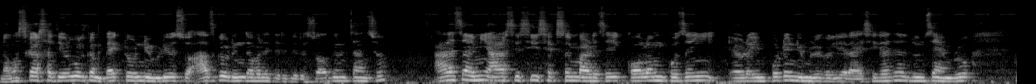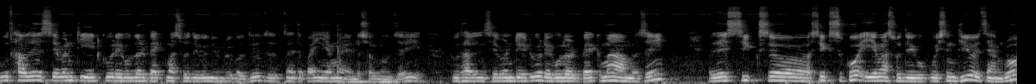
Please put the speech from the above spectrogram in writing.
नमस्कार साथीहरू welcome back to new video so आजको भिडियो तपाईँलाई धेरै धेरै स्वागत दिन चाहन्छु। आज चाहिँ हामी आरसिसी सेक्सनबाट चाहिँ कलमको चाहिँ एउटा इम्पोर्टेन्ट न्युमेरिकल लिएर आइसकेका छ जुन चाहिँ हाम्रो टु थाउजन्ड सेभेन्टी एटको रेगुलर ब्याकमा सोधेको न्युमेरिकल थियो जो चाहिँ तपाईँ यहाँमा हेर्न सक्नुहुन्छ है। टु थाउजन्ड सेभेन्टी एटको रेगुलर ब्याकमा हाम्रो चाहिँ चाहिँ सिक्स सिक्सको एमा सोधेको क्वेसन थियो चाहिँ हाम्रो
